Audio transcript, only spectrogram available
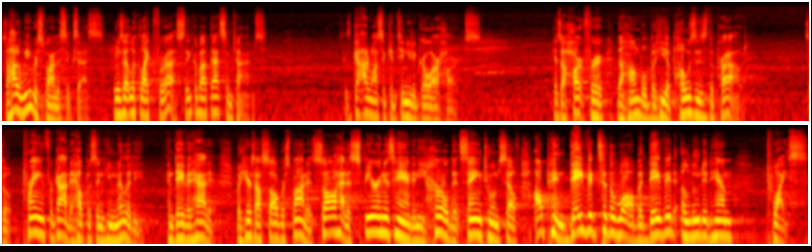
So, how do we respond to success? What does that look like for us? Think about that sometimes. Because God wants to continue to grow our hearts. He has a heart for the humble, but he opposes the proud. So, praying for God to help us in humility. And David had it. But here's how Saul responded Saul had a spear in his hand and he hurled it, saying to himself, I'll pin David to the wall. But David eluded him twice.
